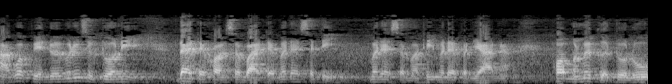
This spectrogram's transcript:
หากว่าเปลี่ยนโดยไม่รู้สึกตัวนี่ ได้แต่ความสบายแต่ไม่ได้สติ ไม่ได้สมาธิไม่ได้ปัญญานะ เพราะมันไม่เกิดตัวรู้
